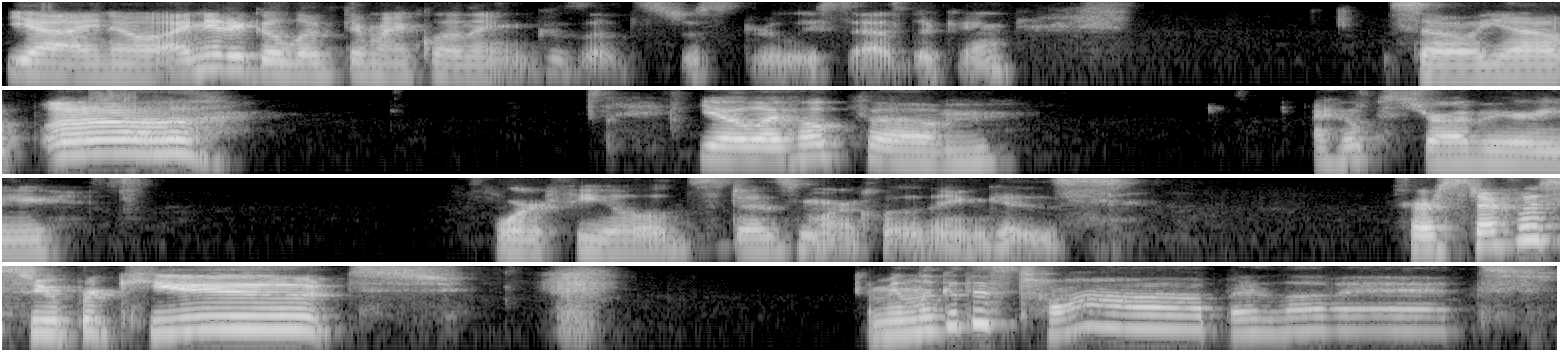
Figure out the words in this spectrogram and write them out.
Yeah, I know. I need to go look through my clothing because that's just really sad looking. So yeah. Ugh. Yo, I hope um I hope Strawberry Four Fields does more clothing because her stuff was super cute. I mean, look at this top. I love it.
